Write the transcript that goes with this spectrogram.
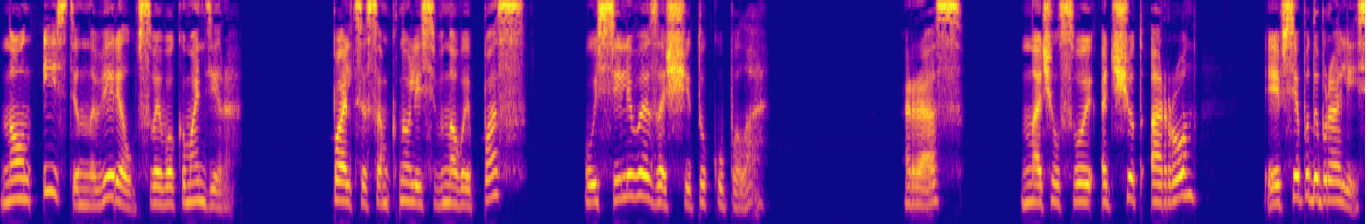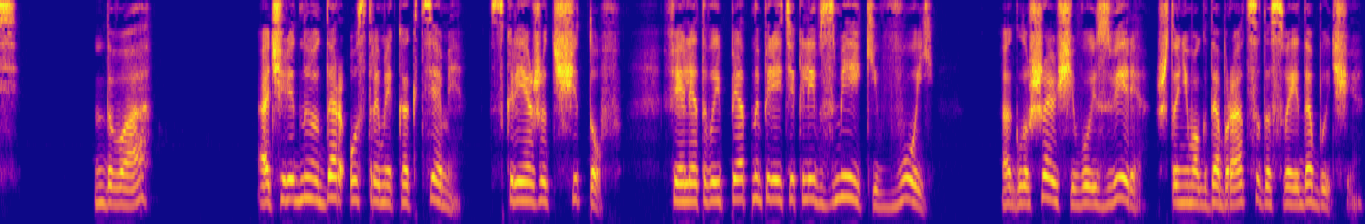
но он истинно верил в своего командира. Пальцы сомкнулись в новый пас, усиливая защиту купола. Раз. Начал свой отсчет Арон — и все подобрались. Два. Очередной удар острыми когтями, скрежет щитов. Фиолетовые пятна перетекли в змейки, в вой. Оглушающий вой зверя, что не мог добраться до своей добычи.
